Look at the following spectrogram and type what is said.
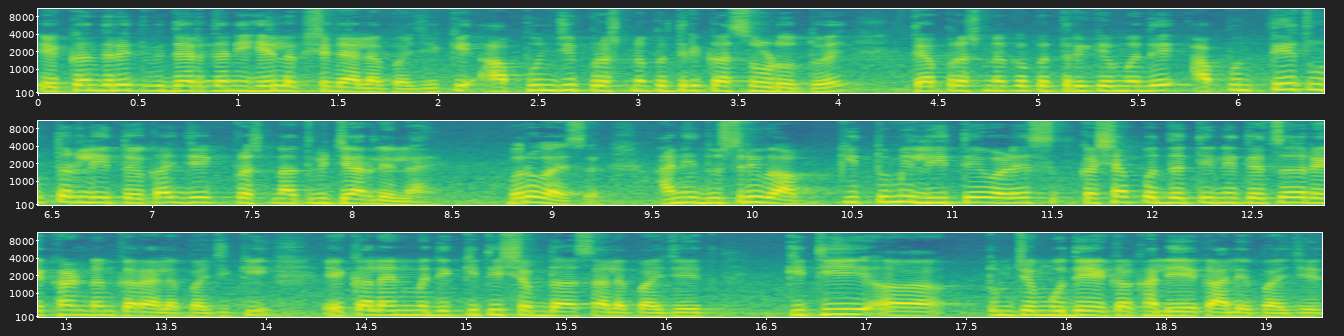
एकंदरीत विद्यार्थ्यांनी हे लक्ष द्यायला पाहिजे की आपण जी प्रश्नपत्रिका सोडवतोय त्या प्रश्नपत्रिकेमध्ये आपण तेच उत्तर लिहितोय का जे प्रश्नात विचारलेलं आहे. बरोबर आहे सर? आणि दुसरी बाब की तुम्ही लिहिते वेळेस कशा पद्धतीने त्याचं रेखांकन करायला पाहिजे की एका लाईनमध्ये किती शब्द असायला पाहिजेत किती तुमचे मुद्दे एका खाली एक आले पाहिजेत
